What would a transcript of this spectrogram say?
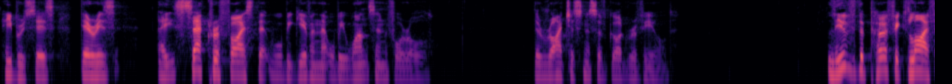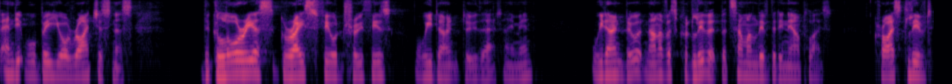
Hebrews says there is a sacrifice that will be given that will be once and for all. The righteousness of God revealed. Live the perfect life and it will be your righteousness. The glorious, grace filled truth is we don't do that. Amen. We don't do it. None of us could live it, but someone lived it in our place. Christ lived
